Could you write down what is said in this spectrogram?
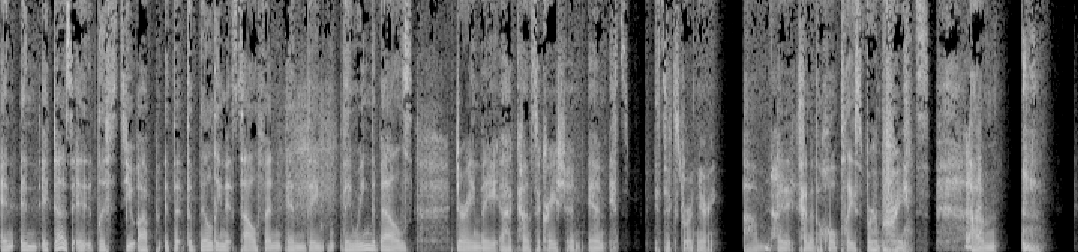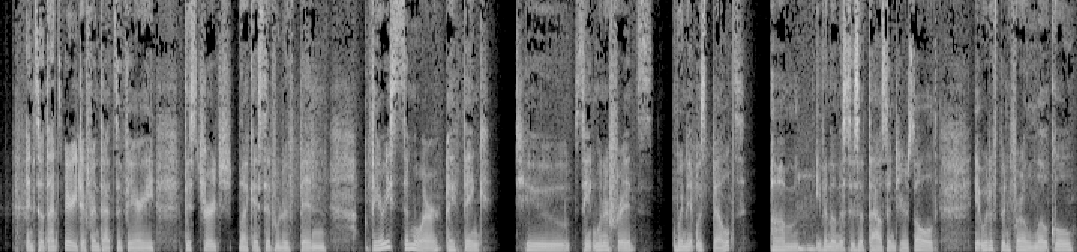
and and it does. It lifts you up. It- the, the building itself and and they they ring the bells during the uh, consecration and it's it's extraordinary. Um and it kind of the whole place reverberates um and so that's very different. That's a very this church like i said would have been very similar i think to saint winifred's when it was built. Um Mhm. even though this is a thousand years old it would have been for a local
